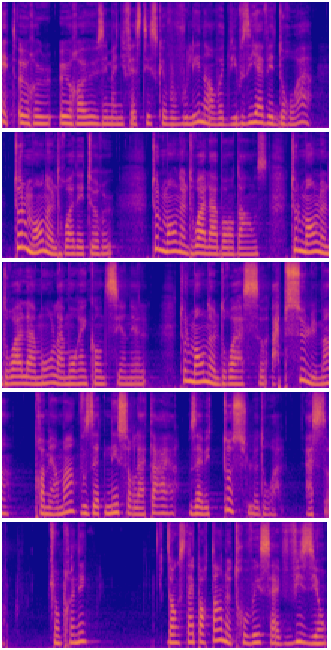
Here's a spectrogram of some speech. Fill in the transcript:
être heureux, heureuse et manifester ce que vous voulez dans votre vie, vous y avez droit. Tout le monde a le droit d'être heureux. Tout le monde a le droit à l'abondance. Tout le monde a le droit à l'amour, l'amour inconditionnel. Tout le monde a le droit à ça, absolument. Premièrement, vous êtes né sur la terre. Vous avez tous le droit à ça. Comprenez? Donc, c'est important de trouver sa vision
